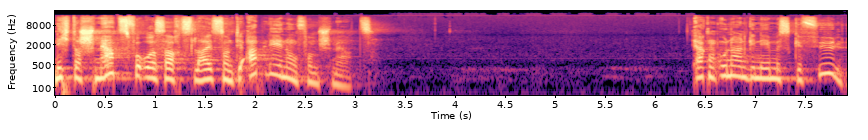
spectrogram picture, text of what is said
Nicht der Schmerz verursacht Leid, sondern die Ablehnung vom Schmerz. Irgendein unangenehmes Gefühl,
